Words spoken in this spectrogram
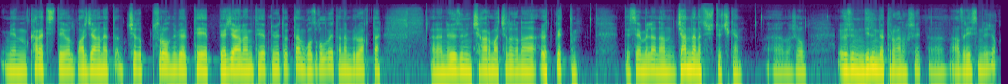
мен каратисттей болуп ар жагына чыгып суроону берип тээп бери жагынан тээп неметип атсам козголбойт анан бир убакта анан өзүнүн чыгармачылыгына өтүп кеттим десем эле анан жандана түштү чикем анан ошол өзүнүн дилинде турган окшойт анан азыр эсимде жок.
